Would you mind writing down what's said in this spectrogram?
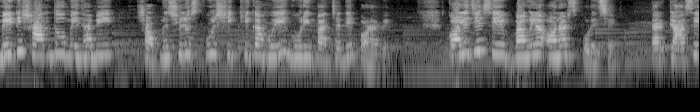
মেয়েটি শান্ত মেধাবী, স্বপ্ন ছিল স্কুল শিক্ষিকা হয়ে গরিব বাচ্চাদের পড়াবে। কলেজে সে বাংলা অনার্স পড়েছে। তার ক্লাসে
